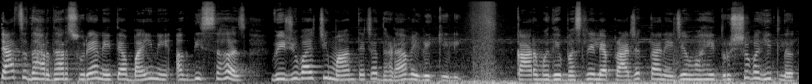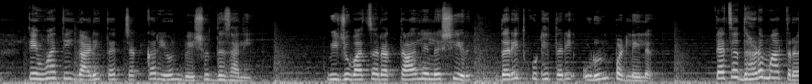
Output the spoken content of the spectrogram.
त्याच धारधार सूर्याने त्या बाईने अगदी सहज विजूबाची मान त्याच्या धडा वेगळी केली. कारमध्ये बसलेल्या प्राजक्ताने जेव्हा हे दृश्य बघितलं तेव्हा ती गाडीतच चक्कर येऊन बेशुद्ध झाली. विजुबाचं रक्ताळलेलं शिर दरीत कुठेतरी उडून पडलेलं. त्याचं धड मात्र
